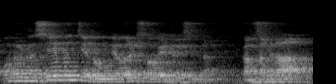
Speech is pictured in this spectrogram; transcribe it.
오늘은 세 번째 동작을 소개해 드렸습니다. 감사합니다.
